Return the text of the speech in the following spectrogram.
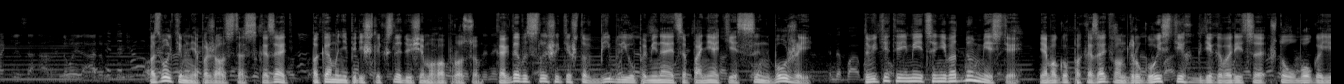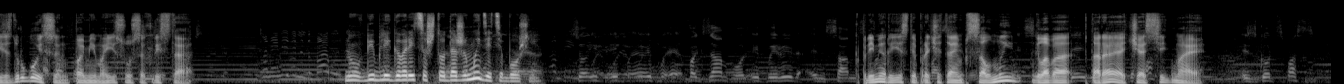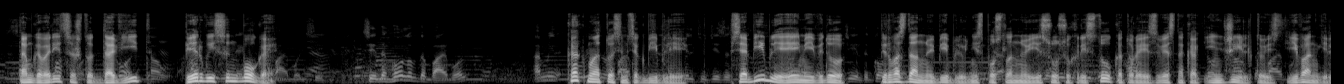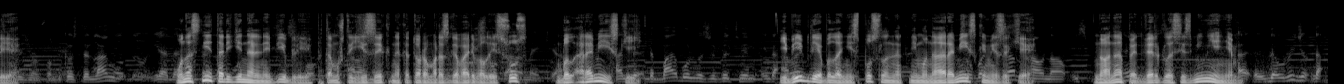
Позвольте мне, пожалуйста, сказать, пока мы не перешли к следующему вопросу. Когда вы слышите, что в Библии упоминается понятие «Сын Божий», Да ведь это имеется не в одном месте. Я могу показать вам другой стих, где говорится, что у Бога есть другой Сын, помимо Иисуса Христа. Ну, в Библии говорится, что даже мы дети Божьи. К примеру, если прочитаем Псалмы, глава 2, часть 7, там говорится, что Давид – первый сын Бога. Как мы относимся к Библии? Вся Библия, я имею в виду первозданную Библию, неспосланную Иисусу Христу, которая известна как Инджиль, то есть Евангелие. У нас нет оригинальной Библии, потому что язык, на котором разговаривал Иисус, был арамейский. И Библия была неспослана к нему на арамейском языке, но она подверглась изменениям.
